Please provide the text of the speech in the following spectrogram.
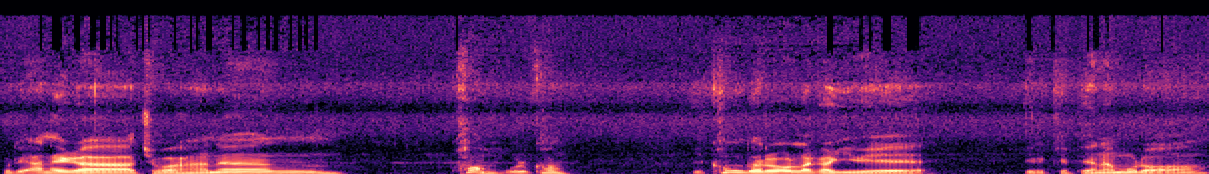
우리 아내가 좋아하는 콩 울콩 이 콩들을 올라가기 위해 이렇게 대나무로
